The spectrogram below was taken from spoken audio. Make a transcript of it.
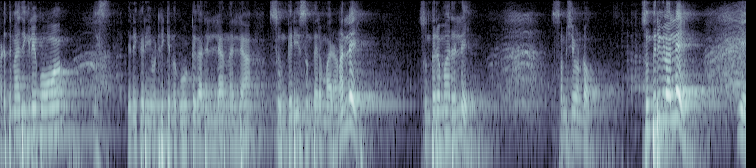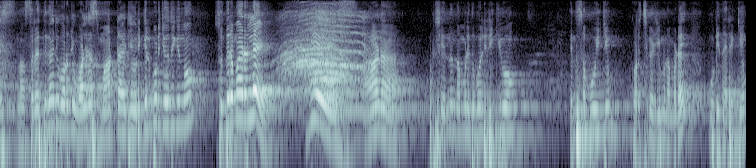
അടുത്ത മാജിക്കിലേക്ക് പോവാം. യെസ് എനിക്കറിയാം ഇവിടെ ഇരിക്കുന്ന കൂട്ടുകാരെല്ലാം നല്ല സുന്ദരി സുന്ദരന്മാരാണല്ലേ? സുന്ദരന്മാരല്ലേ? സംശയമുണ്ടോ? സുന്ദരികളല്ലേ? യെസ് നസ്രത്തുകാർ പറഞ്ഞു വളരെ സ്മാർട്ടായിട്ട് ഒരിക്കൽ കൂടി ചോദിക്കുന്നു സുന്ദരന്മാരല്ലേ? യെസ് ആണ്. പക്ഷെ എന്നും നമ്മൾ ഇതുപോലെ ഇരിക്കുമോ എന്ത് സംഭവിക്കും? കുറച്ച് കഴിയുമ്പോൾ നമ്മുടെ മുടി നരയ്ക്കും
